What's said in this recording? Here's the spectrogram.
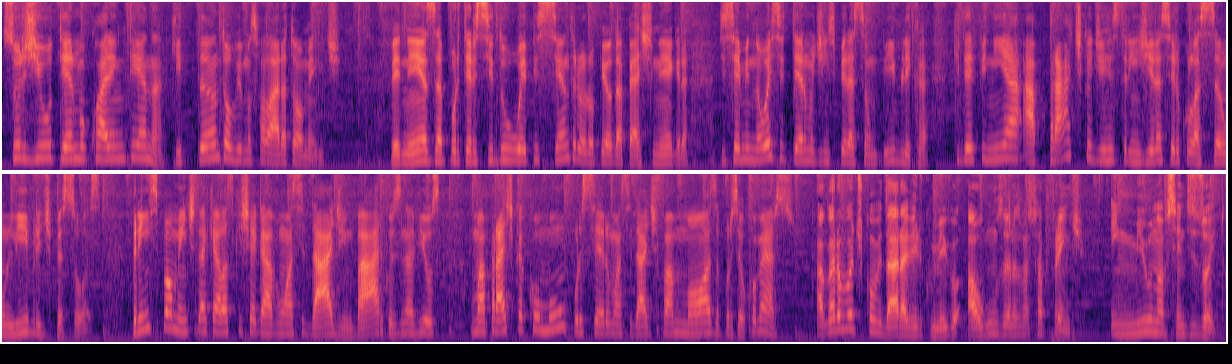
surgiu o termo quarentena, que tanto ouvimos falar atualmente. Veneza, por ter sido o epicentro europeu da peste negra, disseminou esse termo de inspiração bíblica que definia a prática de restringir a circulação livre de pessoas, principalmente daquelas que chegavam à cidade em barcos e navios, uma prática comum por ser uma cidade famosa por seu comércio. Agora eu vou te convidar a vir comigo alguns anos mais pra frente, em 1918,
